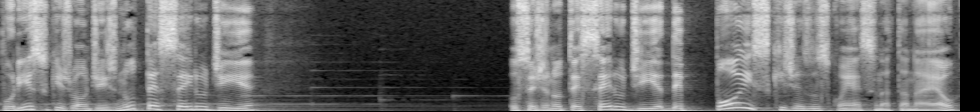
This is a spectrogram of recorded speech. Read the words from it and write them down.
Por isso que João diz: no terceiro dia, ou seja, no terceiro dia depois que Jesus conhece Natanael,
